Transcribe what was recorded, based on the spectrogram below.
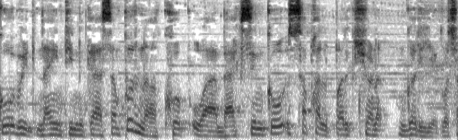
कोभिड नाइन्टिनका सम्पूर्ण खोप वा भ्याक्सिनको सफल परीक्षण गरिएको छ।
